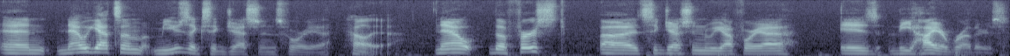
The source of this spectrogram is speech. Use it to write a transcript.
and now we got some music suggestions for you. Hell yeah. Now, the first uh, suggestion we got for you is the Higher Brothers.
